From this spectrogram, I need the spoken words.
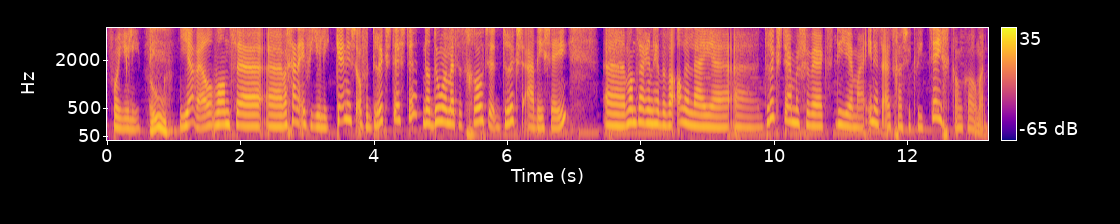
voor jullie. Oeh. Jawel, want eh, we gaan even jullie kennis over drugs testen. Dat doen we met het grote drugs ABC. Eh, want daarin hebben we allerlei drugstermen verwerkt die je maar in het uitgaanscircuit tegen kan komen.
